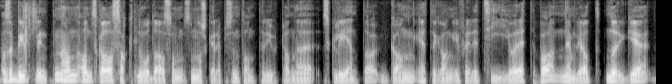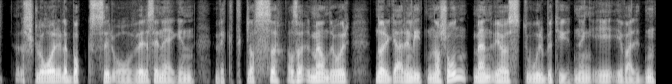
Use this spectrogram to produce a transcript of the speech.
Altså Bill Clinton han, han, skal ha sagt noe da som, som, norske representanter i utlandet skulle gjenta gang etter gang i flere tiår etterpå, nemlig at Norge slår eller bokser over sin egen vektklasse. Altså Med andre ord, Norge er en liten nasjon, men vi har stor betydning i, i verden.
